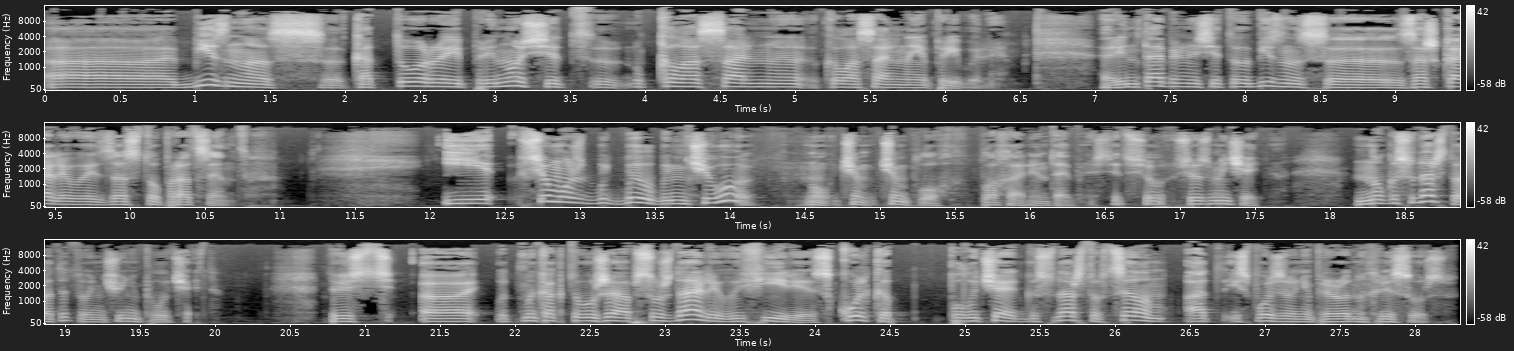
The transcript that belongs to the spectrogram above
э, бизнес, который приносит ну, колоссальную, колоссальные прибыли. Рентабельность этого бизнеса зашкаливает за 100%. И все, может быть, было бы ничего, ну, чем, чем плохо, плохая рентабельность, это все, все замечательно. Но государство от этого ничего не получает. То есть, э, вот мы как-то уже обсуждали в эфире, сколько получает государство в целом от использования природных ресурсов.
